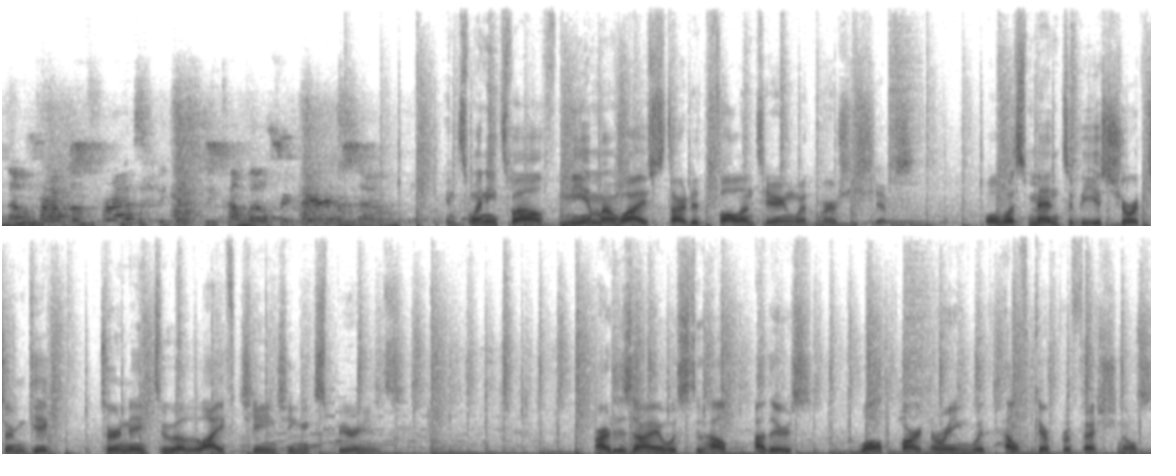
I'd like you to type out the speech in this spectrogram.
no problem for us because we come well prepared. So In 2012, me and my wife started volunteering with Mercy Ships. What was meant to be a short-term gig turned into a life-changing experience. Our desire was to help others while partnering with healthcare professionals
